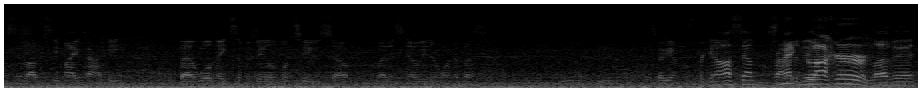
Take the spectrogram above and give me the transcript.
this is obviously my copy, but we'll make some available too. So let us know either one of us. So again, freaking awesome. Proud Snake blocker. Love it.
